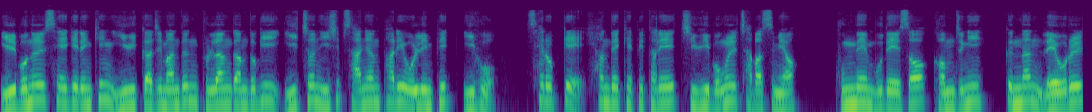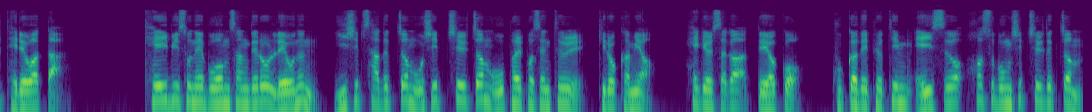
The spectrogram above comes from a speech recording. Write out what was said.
일본을 세계 랭킹 2위까지 만든 블랑 감독이 2024년 파리 올림픽 이후 새롭게 현대캐피탈의 지휘봉을 잡았으며 국내 무대에서 검증이 끝난 레오를 데려왔다. KB손해보험 상대로 레오는 24득점 57.58%를 기록하며 해결사가 되었고 국가대표팀 에이스 허수봉 17득점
